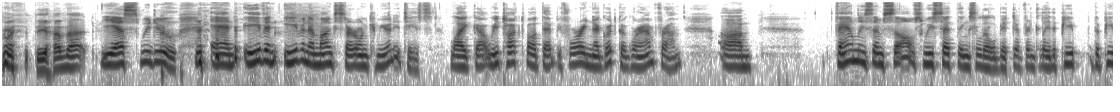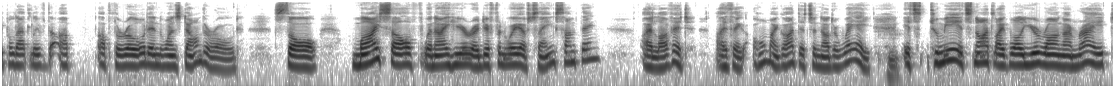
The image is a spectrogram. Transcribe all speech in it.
do you have that Yes, we do, and even even amongst our own communities, like uh, we talked about that before in Nagutka, where I'm from. Um, families themselves, we set things a little bit differently. The peop- the people that lived up up the road and the ones down the road. So myself, when I hear a different way of saying something, I love it. I think, oh my God, that's another way. Hmm. It's to me, it's not like, well, you're wrong, I'm right,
